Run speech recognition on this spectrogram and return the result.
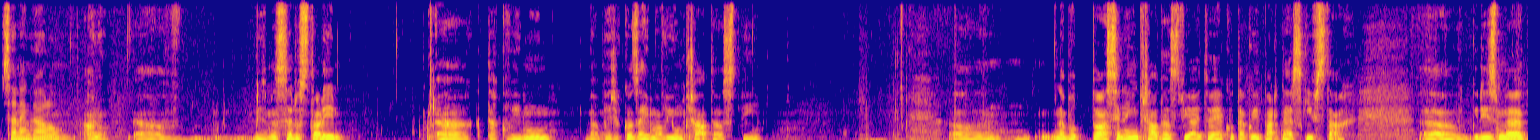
Senegalu. Ano, eh, my jsme se dostali eh, k takovému, já bych řekl, zajímavému přátelství. Nebo to asi není přátelství, ale to je jako takový partnerský vztah. Když jsme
